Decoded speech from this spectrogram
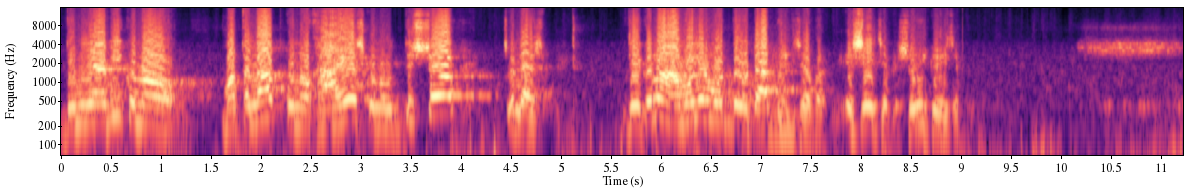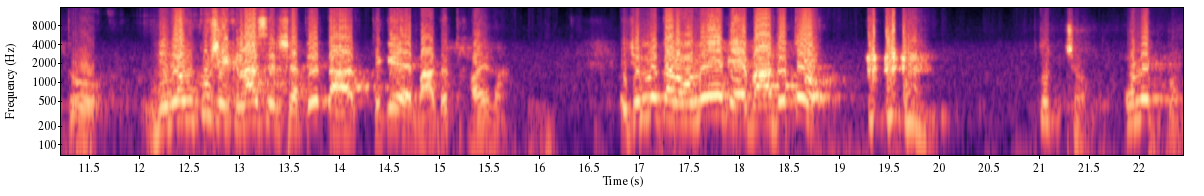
দুনিয়াবি কোনো মতলব, কোনো খাহেশ, কোনো উদ্দেশ্য চলে আসবে। যে কোনো আমলের মধ্যে ওটা ভিড় যাবে, এসেই যাবে, শরিক হয়ে যাবে। তো নিরঙ্কুশ এখলাসের সাথে তার থেকে এবাদত হয় না। এই জন্য তার অনেক এবাদত তুচ্ছ, অনেক কম।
